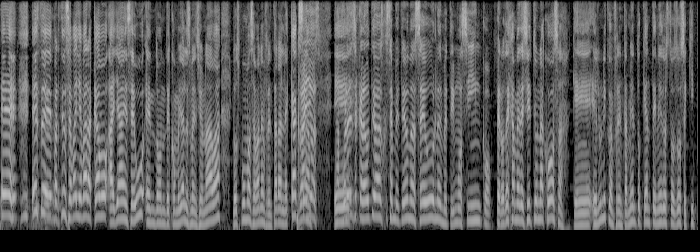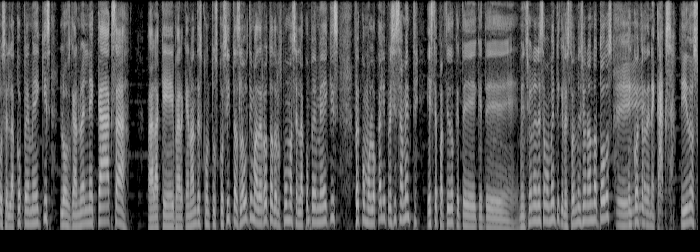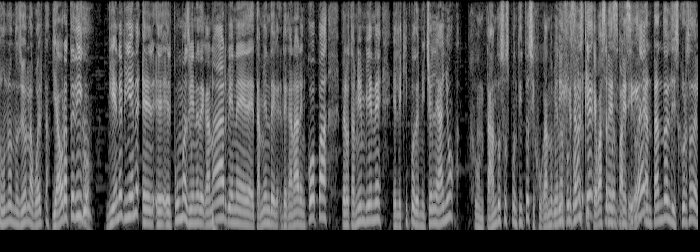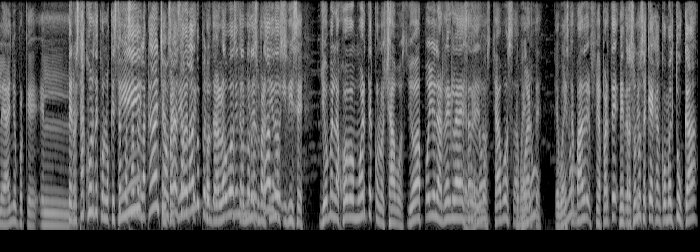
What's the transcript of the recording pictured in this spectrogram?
Eh, este partido se va a llevar a cabo allá en Ceú, en donde, como ya les mencionaba, los Pumas se van a enfrentar al Necaxa. Rayos. Eh, Acuérdense que la última vez que se metieron a CEU les metimos cinco. Pero déjame decirte una cosa, que el único enfrentamiento que han tenido estos dos equipos en la Copa MX los ganó el Necaxa. Para que, para que no andes con tus cositas. La última derrota de los Pumas en la Copa MX fue como local y precisamente este partido que te, que te menciono en ese momento y que le estoy mencionando a todos en contra de Necaxa. Sí, 2-1, nos dieron la vuelta. Y ahora te digo, viene bien, el, el Pumas viene de ganar, viene también de, de ganar en Copa, pero también viene el equipo de Michele Año juntando sus puntitos y jugando bien Y al fútbol ¿sabes y que va a ser me, buen me partido. sigue ¿eh? encantando el discurso de Leaño porque el... Pero está acorde con lo que está Sí, pasando en la cancha. O sea, está hablando, pero contra Lobos termina el partido y dice, yo me la juego a muerte con los chavos. Yo apoyo la regla esa de los chavos a bueno, muerte. qué bueno. Está padre. Y aparte, Mientras respe- unos se quejan como el Tuca,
